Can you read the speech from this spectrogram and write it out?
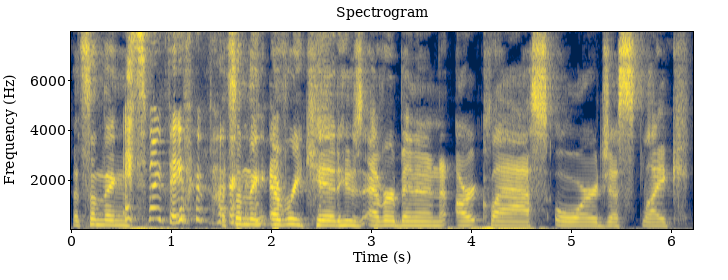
That's something it's my favorite part. It's something every kid who's ever been in an art class or just like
